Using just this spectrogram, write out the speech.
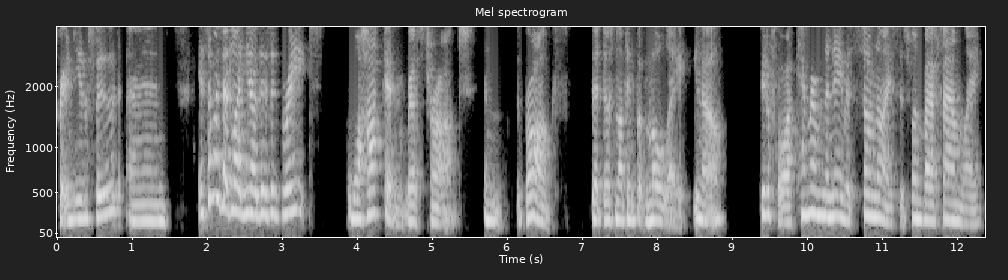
for Indian food. And and someone said, like, you know, there's a great Oaxacan restaurant in the Bronx that does nothing but mole, you know beautiful. I can't remember the name. It's so nice. It's run by a family,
